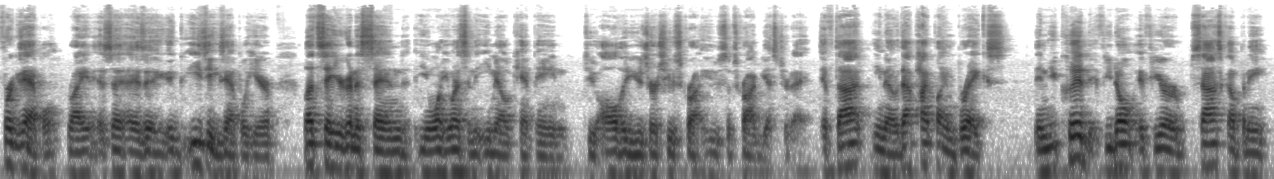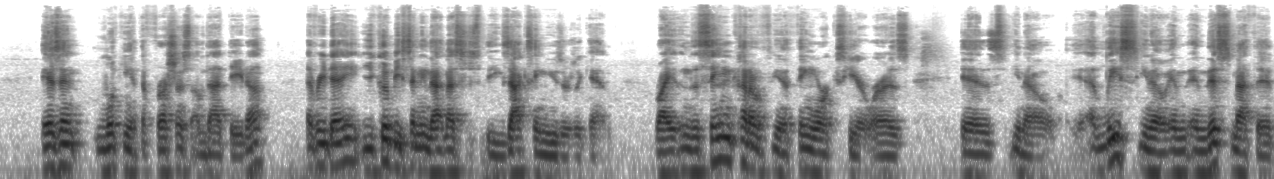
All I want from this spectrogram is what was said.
for example, right as a as a easy example here, let's say you're going to send you want you want to send an email campaign to all the users who subscribed who subscribed yesterday. If that you know that pipeline breaks, then you could if you don't if your SaaS company isn't looking at the freshness of that data every day, you could be sending that message to the exact same users again, right? And the same kind of you know thing works here. Whereas is you know at least you know in in this method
